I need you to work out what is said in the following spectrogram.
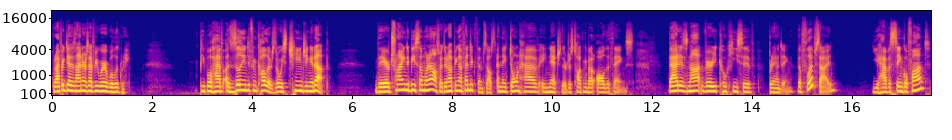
Graphic designers everywhere will agree. People have a zillion different colors. They're always changing it up. They're trying to be someone else, right? They're not being authentic to themselves and they don't have a niche. They're just talking about all the things. That is not very cohesive branding. The flip side, you have a single font,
